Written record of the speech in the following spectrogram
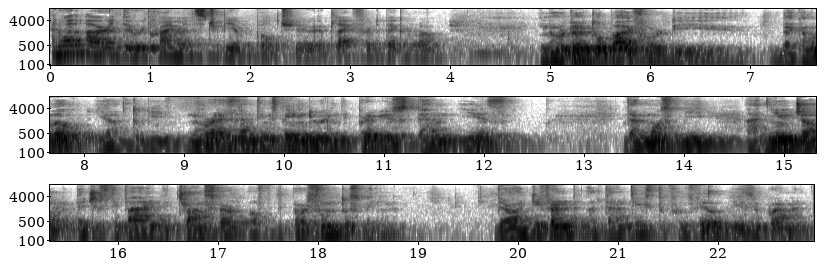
And what are the requirements to be able to apply for the Beckham Law? In order to apply for the Beckham Law, you have to be no resident in Spain during the previous 10 years. There must be a new job that justifies the transfer of the person to Spain. There are different alternatives to fulfill this requirement,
